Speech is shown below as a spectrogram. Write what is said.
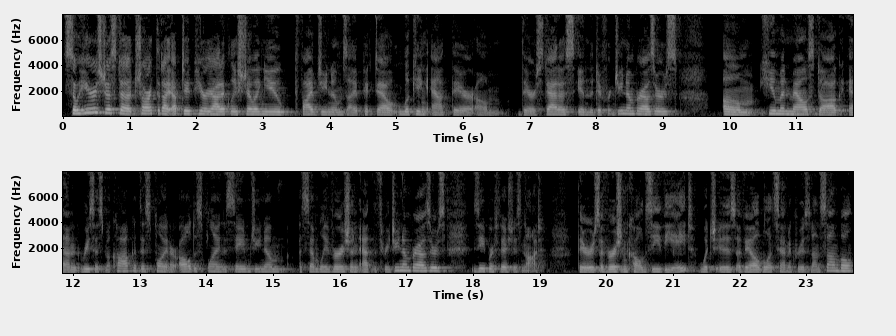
So here's just a chart that I update periodically showing you five genomes I picked out looking at their um, their status in the different genome browsers. Um, human, mouse, dog, and rhesus macaque at this point are all displaying the same genome assembly version at the three genome browsers. Zebrafish is not. There's a version called ZV8, which is available at Santa Cruz and Ensembl.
